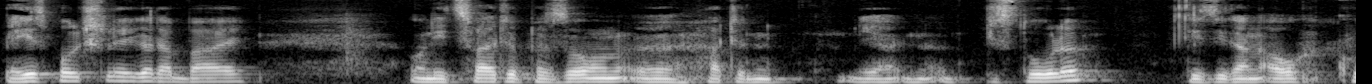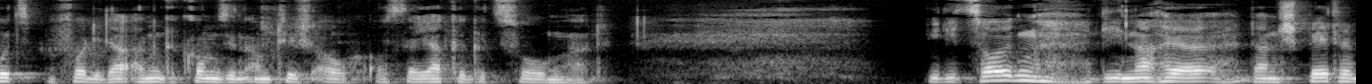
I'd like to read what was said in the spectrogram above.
Baseballschläger dabei und die zweite Person äh, hatte eine, ja, eine Pistole, die sie dann auch kurz bevor die da angekommen sind am Tisch auch aus der Jacke gezogen hat. Wie die Zeugen, die nachher dann später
